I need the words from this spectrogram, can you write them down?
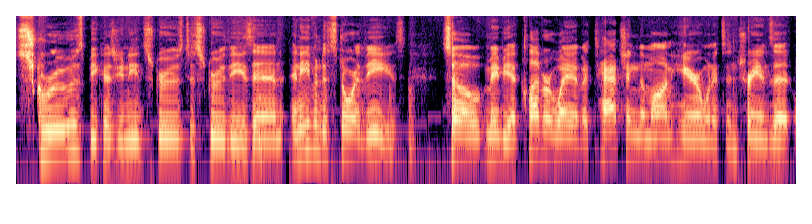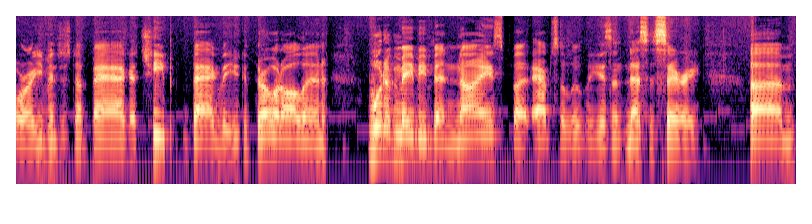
screws because you need screws to screw these in, and even to store these. So maybe a clever way of attaching them on here when it's in transit or even just a bag, a cheap bag that you could throw it all in would have maybe been nice, but absolutely isn't necessary. Um,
